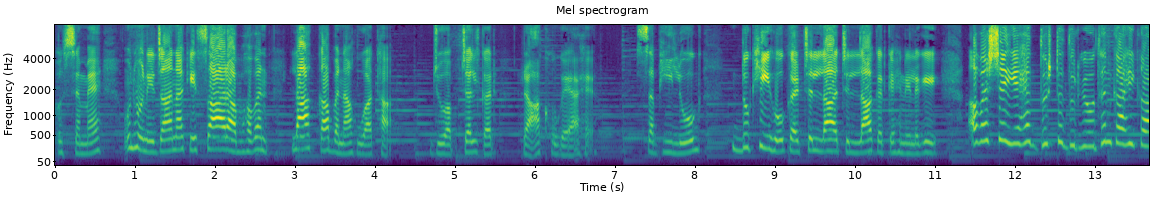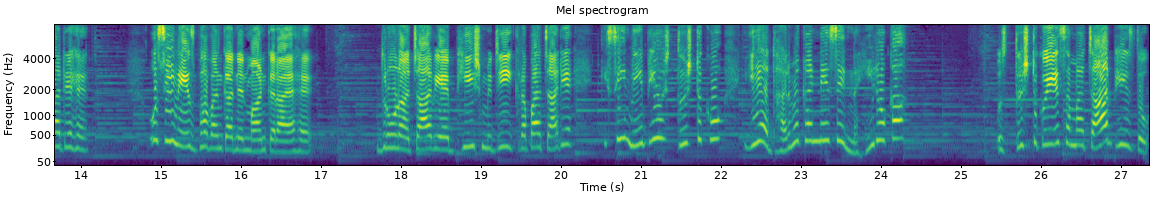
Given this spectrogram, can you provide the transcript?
उस समय उन्होंने जाना कि सारा भवन लाख का बना हुआ था, जो अब जलकर राख हो गया है। सभी लोग दुखी होकर चिल्ला चिल्ला कर कहने लगे, अवश्य यह दुष्ट दुर्योधन का ही कार्य है। उसी ने इस भवन का निर्माण कराया है। द्रोणाचार्य भीष्म जी कृपाचार्य, किसी ने भी उस दुष्ट को ये अधर्म करने से नहीं रोका? उस दुष्ट को ये समाचार भेज दो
